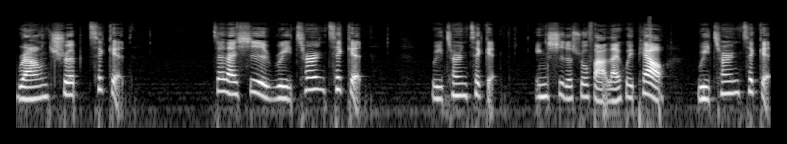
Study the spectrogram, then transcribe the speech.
，round trip ticket。再来是 return ticket, return ticket，英式的说法，来回票，return ticket。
